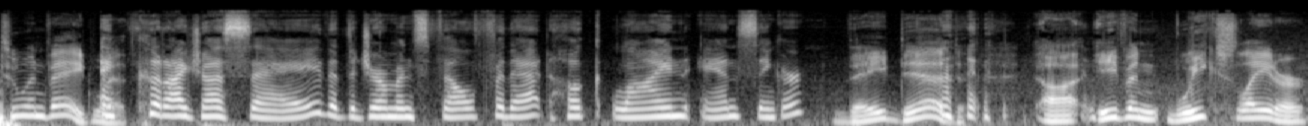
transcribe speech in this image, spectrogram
to invade with. And could I just say that the Germans fell for that hook, line, and sinker? They did. uh, even weeks later,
